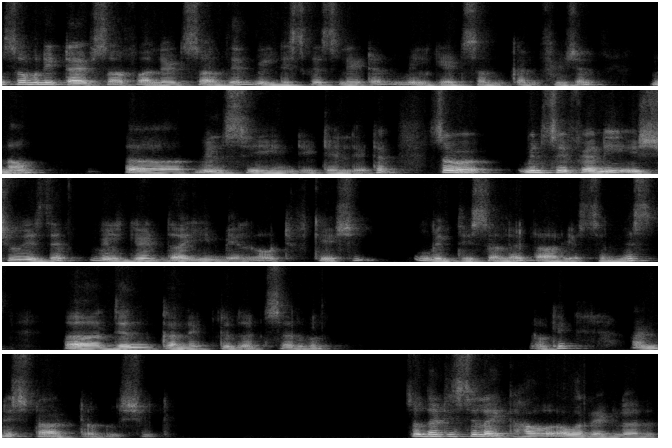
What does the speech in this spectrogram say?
So many types of alerts are there. We'll discuss later. We'll get some confusion. Now, uh, we'll see in detail later. So means if any issue is there, we'll get the email notification with this alert or SMS, uh, then connect to that server. Okay, and start troubleshooting. So that is like how our regular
